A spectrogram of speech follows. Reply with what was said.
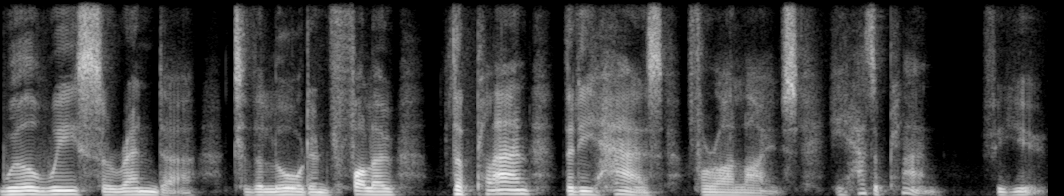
Will we surrender to the Lord and follow the plan that he has for our lives? He has a plan for you.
